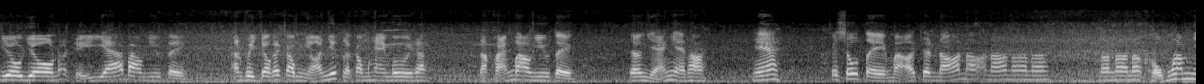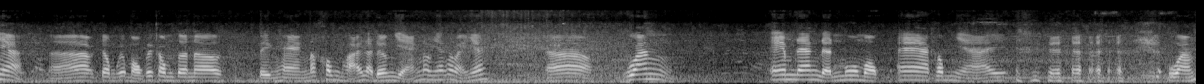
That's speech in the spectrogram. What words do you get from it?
vô vô nó trị giá bao nhiêu tiền. Anh phi cho cái công nhỏ nhất là công 20 thôi là khoảng bao nhiêu tiền? Đơn giản vậy thôi nha. Cái số tiền mà ở trên đó nó nó nó nó nó nó, nó khủng lắm nha. À, trong cái một cái container tiền hàng nó không phải là đơn giản đâu nhé các bạn nhé. À, quăng em đang định mua một a không nhại. Quăng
